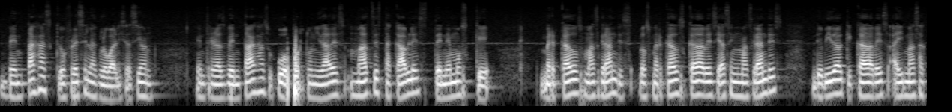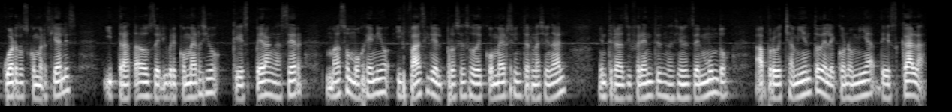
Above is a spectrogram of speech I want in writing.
Ventajas que ofrece la globalización. Entre las ventajas u oportunidades más destacables tenemos que mercados más grandes. Los mercados cada vez se hacen más grandes debido a que cada vez hay más acuerdos comerciales y tratados de libre comercio que esperan hacer más homogéneo y fácil el proceso de comercio internacional entre las diferentes naciones del mundo, aprovechamiento de la economía de escala.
